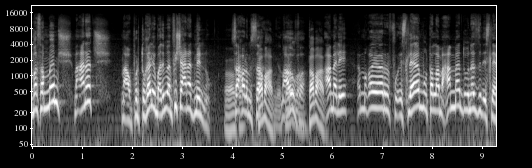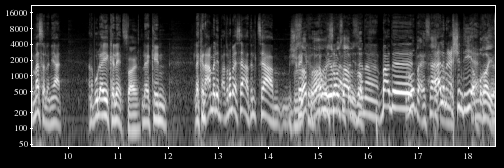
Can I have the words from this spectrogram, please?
ما صممش ما عندش. مع برتغالي وبعدين ما فيش عند منه. آه، صح طبعاً. ولا مش صح؟ طبعاً. معروفة. طبعا. عمل إيه؟ قام غير في إسلام وطلع محمد ونزل إسلام مثلا يعني. أنا بقول أي كلام. صحيح. لكن لكن عمل إيه بعد ربع ساعة ثلث ساعة مش بالظبط، فاكر. آه، أول سنة ربع ساعة. سنة. بعد ربع ساعة أقل كان- من 20 كان دقيقه مغير.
